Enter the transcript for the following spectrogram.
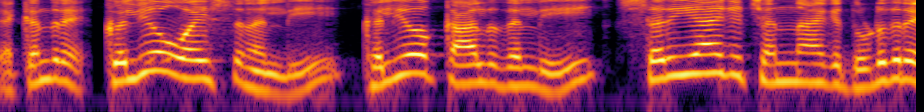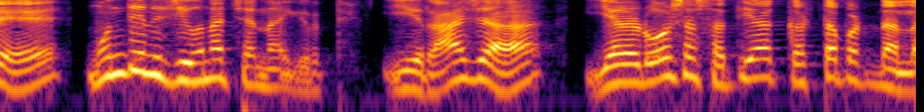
ಯಾಕಂದ್ರೆ ಕಲಿಯೋ ವಯಸ್ಸಿನಲ್ಲಿ, ಕಲಿಯೋ ಕಾಲದಲ್ಲಿ ಸರಿಯಾಗಿ ಚೆನ್ನಾಗಿ ದುಡಿದ್ರೆ ಮುಂದಿನ ಜೀವನ ಚೆನ್ನಾಗಿರುತ್ತೆ. ಈ ರಾಜ ಎರಡು ವರ್ಷ ಸತಿಯಾಗಿ ಕಷ್ಟಪಟ್ಟನಲ್ಲ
